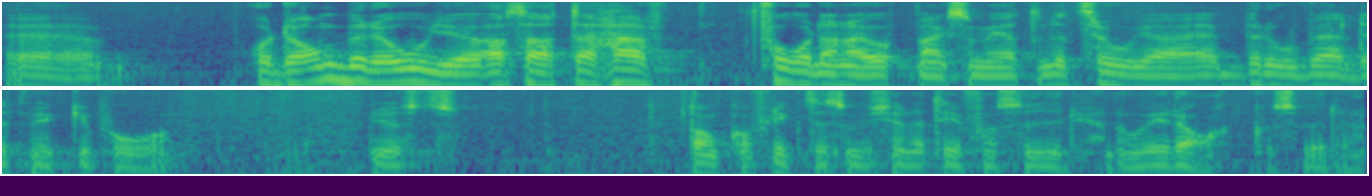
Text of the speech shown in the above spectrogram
Eh, och de beror ju, alltså att det här får den här uppmärksamheten, det tror jag beror väldigt mycket på just de konflikter som vi känner till från Syrien och Irak och så vidare.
